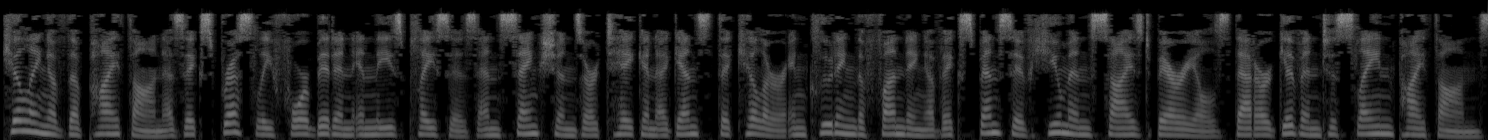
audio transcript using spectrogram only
Killing of the python is expressly forbidden in these places and sanctions are taken against the killer including the funding of expensive human-sized burials that are given to slain pythons.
